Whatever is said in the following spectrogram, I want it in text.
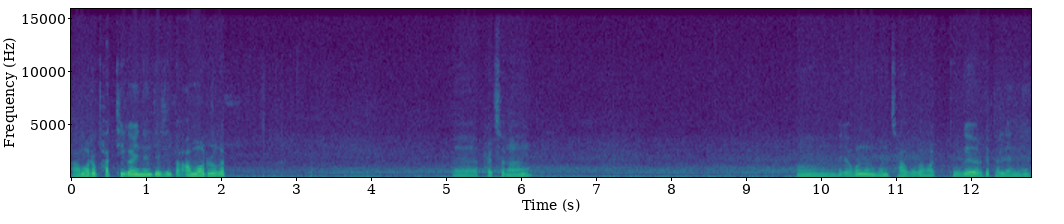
아모르 파티가 있는데 진짜 아모르가 예, 8,000원. 어, 요거는 뭔 자구가 막 두 개 이렇게 달렸네. 예.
